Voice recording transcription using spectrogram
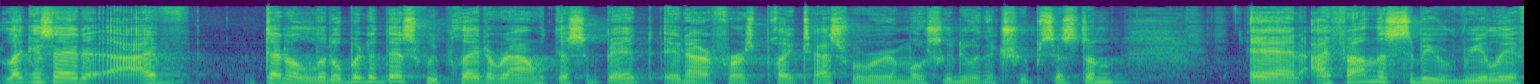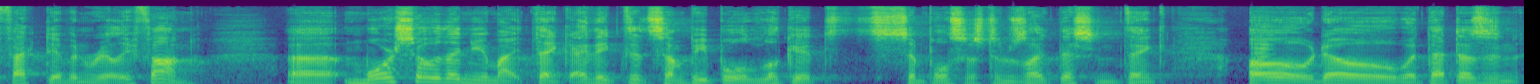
like I said, I've done a little bit of this. We played around with this a bit in our first playtest where we were mostly doing the troop system. And I found this to be really effective and really fun. Uh, more so than you might think. I think that some people look at simple systems like this and think, oh, no, but that doesn't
